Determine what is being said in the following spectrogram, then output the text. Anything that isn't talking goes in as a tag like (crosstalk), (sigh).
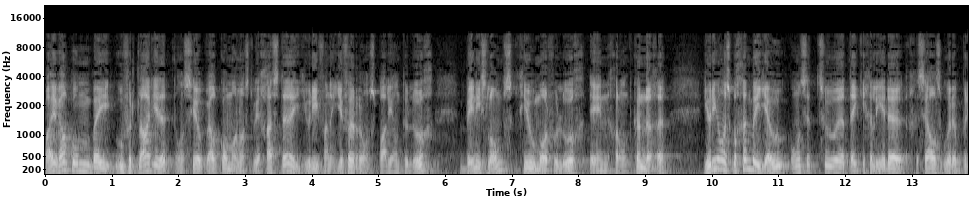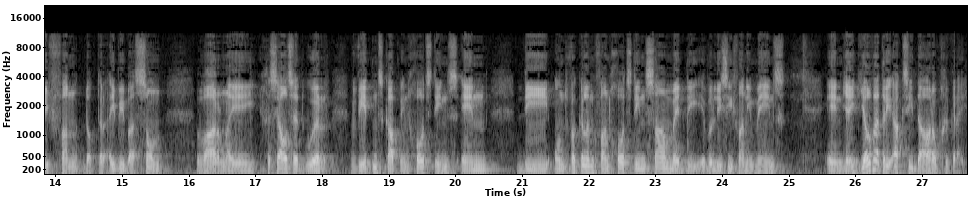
Baie welkom by Hoe verklaar jy dit? Ons sê ook welkom aan ons twee gaste, Yuri van der Heever, ons paleontoloog, Benny Slomps, geomorfoloog en grondkundige. Yuri, ons begin by jou. Ons het so 'n tydjie gelede gesels oor 'n brief van Dr. Eybi Basson waarin hy gesels het oor wetenskap en godsdiens en die ontwikkeling van godsdiens saam met die evolusie van die mens. En jy het heelwat reaksie daarop gekry.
